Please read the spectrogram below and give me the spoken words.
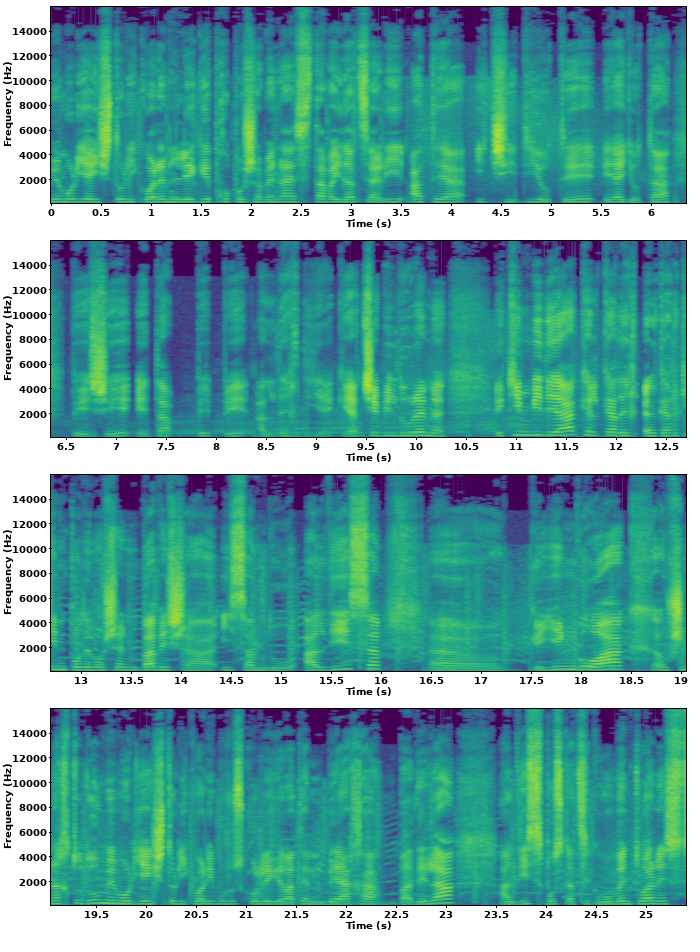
memoria historikoaren lege proposamena ez tabaidatzeari atea itxi diote EAJ, PS eta PP alderdiek. EH Bilduren ekinbideak elkader, elkarrekin Podemosen babesa izan du aldiz, uh, gehiengoak hausnartu du memoria historikoari buruzko lege baten beharra badela, aldiz, bozkatzeko momentuan ez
